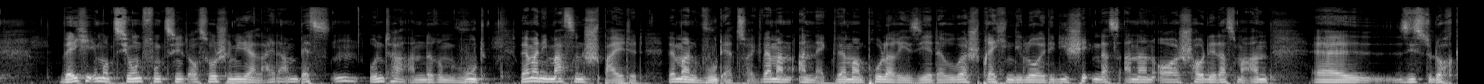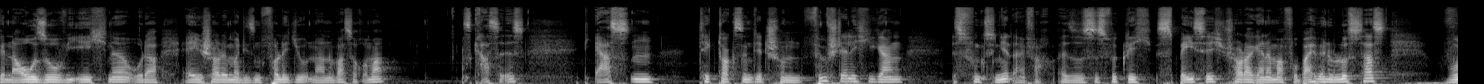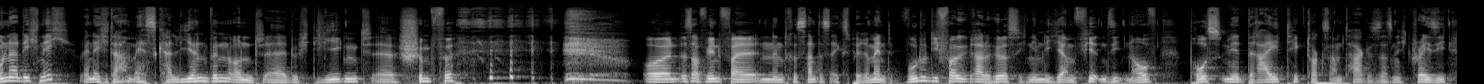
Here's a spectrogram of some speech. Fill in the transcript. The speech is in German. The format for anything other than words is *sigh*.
welche Emotion funktioniert auf Social Media leider am besten? Unter anderem Wut. Wenn man die Massen spaltet, wenn man Wut erzeugt, wenn man aneckt, wenn man polarisiert, darüber sprechen die Leute, die schicken das anderen, oh, schau dir das mal an, äh, siehst du doch genauso wie ich, ne? Oder ey, schau dir mal diesen Vollidioten an, was auch immer. Das Krasse ist, die ersten TikToks sind jetzt schon fünfstellig gegangen es funktioniert einfach. Also es ist wirklich spacig. Schau da gerne mal vorbei, wenn du Lust hast. Wunder dich nicht, wenn ich da am Eskalieren bin und äh, durch die Gegend äh, schimpfe. *laughs* und ist auf jeden Fall ein interessantes Experiment. Wo du die Folge gerade hörst, ich nehme die hier am 4.7. auf, posten wir drei TikToks am Tag. Ist das nicht crazy?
